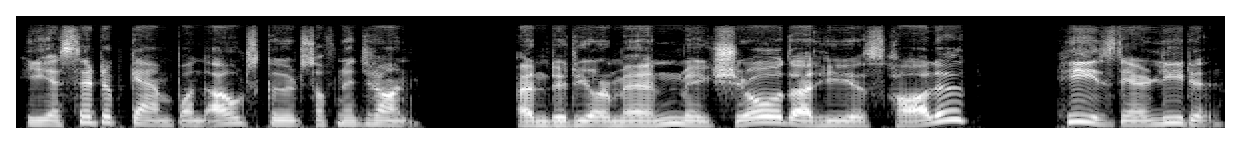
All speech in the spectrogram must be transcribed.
He has set up camp on the outskirts of Najran. And did your men make sure that he is Khalid? He is their leader.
